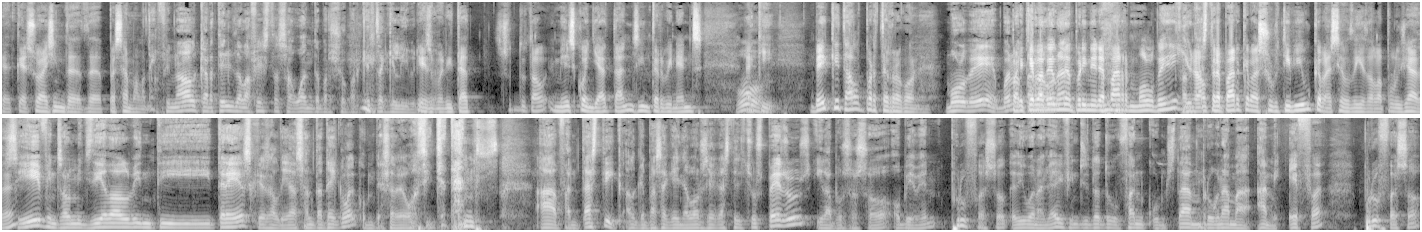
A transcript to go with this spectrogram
que, que s'ho hagin de, de passar malament. Al final el cartell de la festa s'aguanta per això, per aquests equilibris. És veritat, total, i més quan hi ha tants intervinents Uh. aquí. Bé, què tal per Tarragona? Molt bé. Bueno, Perquè va haver Tarragona- una primera part molt bé i Fantàstic. una altra part que va sortir viu, que va ser el dia de la plujada. Sí, fins al migdia del 23, que és el dia de Santa Tecla, com bé sabeu els sitgetans. Ah, fantàstic. El que passa que llavors hi ha castells suspesos i la processó, òbviament, professor, que diuen allà, i fins i tot ho fan constar en programa AMF, professor.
